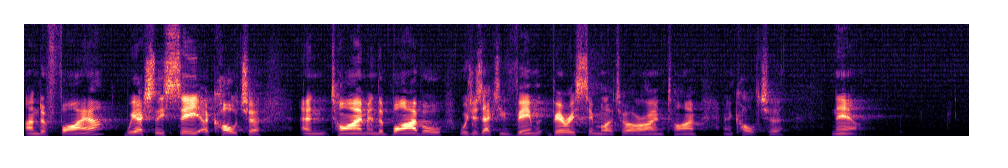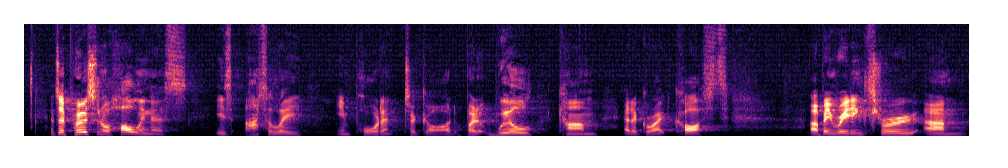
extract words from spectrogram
under fire. We actually see a culture and time in the Bible which is actually very similar to our own time and culture now. And so personal holiness is utterly important to God, but it will come at a great cost. I've been reading through um,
